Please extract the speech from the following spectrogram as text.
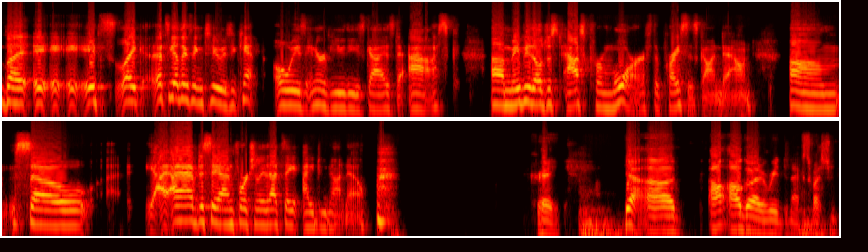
but it, it, it's like that's the other thing too is you can't always interview these guys to ask. Um, maybe they'll just ask for more if the price has gone down. Um, so yeah, I I have to say, unfortunately, that's a I do not know. Great. Yeah. Uh, I'll, I'll go ahead and read the next question.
